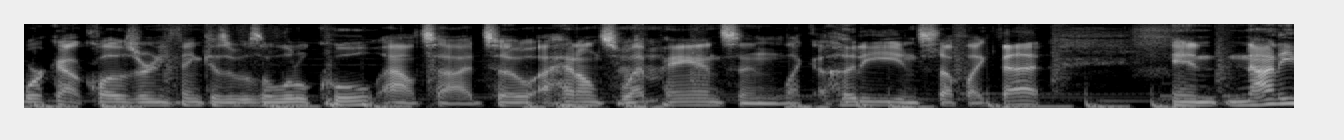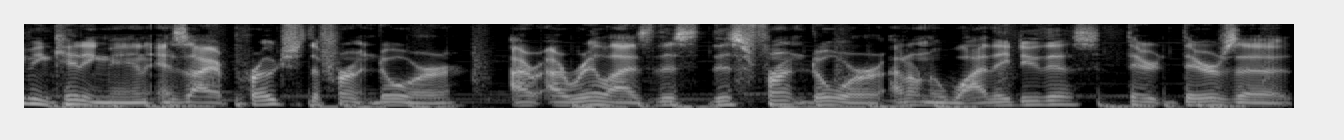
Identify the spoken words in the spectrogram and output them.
workout clothes or anything, because it was a little cool outside. So I had on Mhm. sweatpants and like a hoodie and stuff like that. And not even kidding, man. As I approached the front door, I, I realized this this front door. I don't know why they do this. There there's a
